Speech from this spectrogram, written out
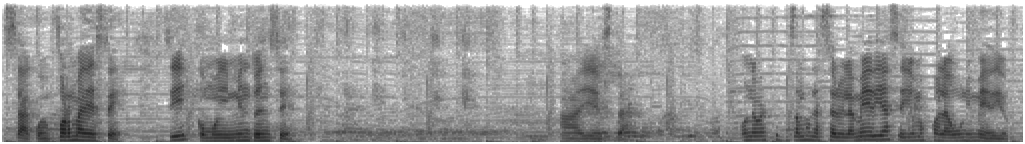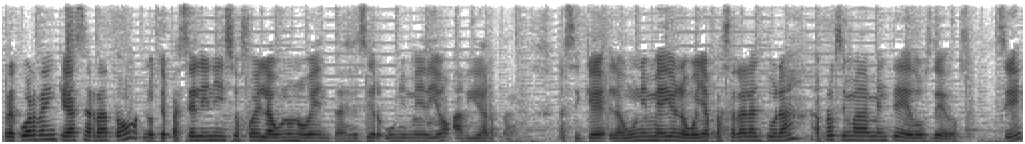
saco en forma de C, ¿sí? Con movimiento en C. Ahí está. Una vez que empezamos la 0 y la media, seguimos con la 1 y medio. Recuerden que hace rato lo que pasé al inicio fue la 1.90, es decir, 1 y medio abierta. Así que la 1 y medio lo voy a pasar a la altura aproximadamente de dos dedos, ¿sí?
